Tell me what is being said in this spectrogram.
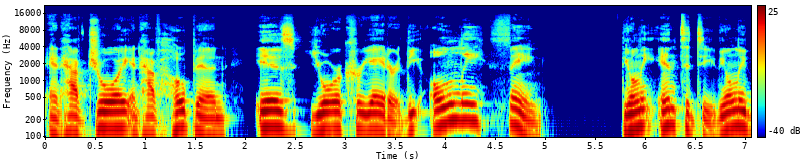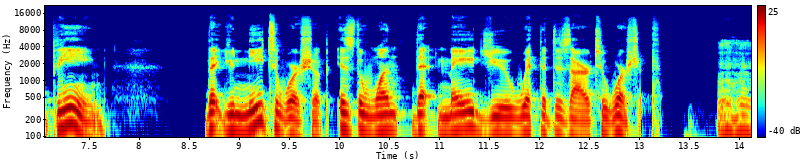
and have joy and have hope in is your creator. The only thing, the only entity, the only being that you need to worship is the one that made you with the desire to worship. Mm-hmm.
